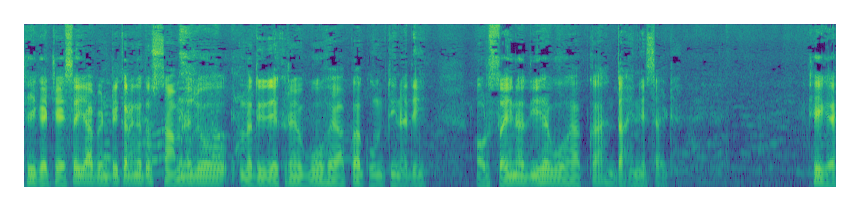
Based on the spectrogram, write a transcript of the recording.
ठीक है, जैसे ही आप एंट्री करेंगे तो सामने जो नदी देख रहे हैं, वो है आपका गोमती नदी। और सही नदी है, वो है आपका दाहिने साइड। ठीक है।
